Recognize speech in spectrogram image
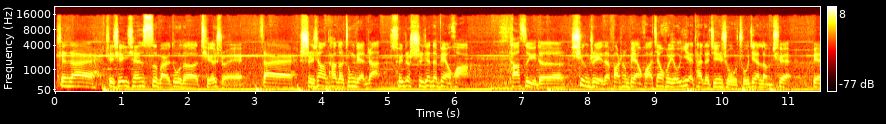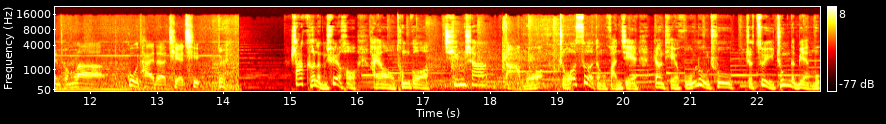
现在这些一千四百度的铁水在驶向它的终点站，随着时间的变化。它自己的性质也在发生变化，将会由液态的金属逐渐冷却，变成了固态的铁器。对，砂壳冷却后，还要通过轻砂、打磨、着色等环节，让铁壶露出这最终的面目。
